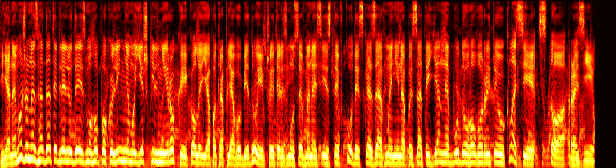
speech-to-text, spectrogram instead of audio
Я не можу не згадати для людей з мого покоління мої шкільні роки, коли я потрапляв у біду, і вчитель змусив мене сісти в куди, сказав мені написати Я не буду говорити у класі сто разів.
